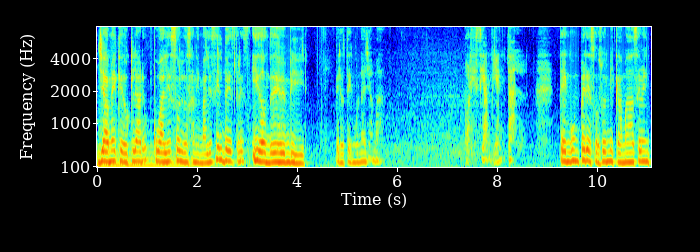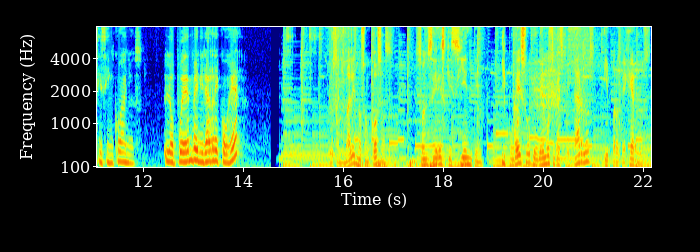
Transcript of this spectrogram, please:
Ya me quedó claro cuáles son los animales silvestres y dónde deben vivir. Pero tengo una llamada. Policía ambiental. Tengo un perezoso en mi cama hace 25 años. ¿Lo pueden venir a recoger? Los animales no son cosas, son seres que sienten y por eso debemos respetarlos y protegerlos.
